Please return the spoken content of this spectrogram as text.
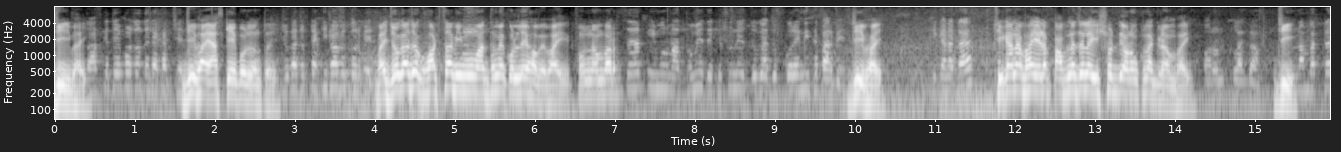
জি ভাই। আজকে তো এই পর্যন্ত দেখাচ্ছেন জি ভাই আজকে এই পর্যন্তই। যোগাযোগটা কীভাবে করবে? ভাই যোগাযোগ হোয়াটসঅ্যাপ ইমো মাধ্যমে করলেই হবে ভাই। ফোন নাম্বার? হোয়াটসঅ্যাপ ইমোর মাধ্যমে দেখে শুনে যোগাযোগ করে নিতে পারবে। জি ভাই। ঠিকানাটা? ঠিকানা ভাই এটা পাবনা জেলা ঈশ্বরদী অরংখোলা গ্রাম ভাই। অরণখোলা গ্রাম। জি। নাম্বারটা?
